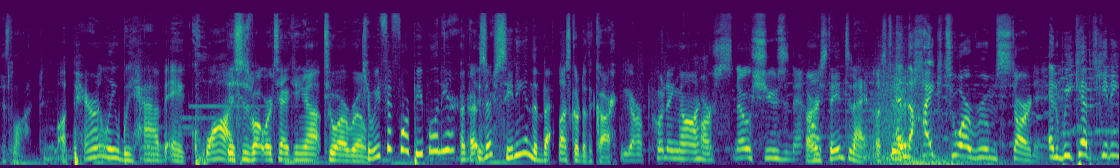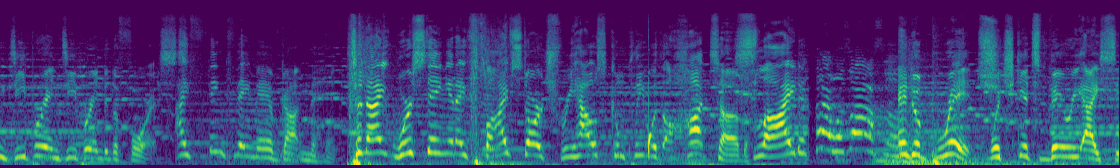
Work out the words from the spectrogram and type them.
It's locked. Apparently, we have a quad. This is what we're taking up to our room. Can we fit four people in here? Is there seating in the back? Let's go to the car. We are putting on our snowshoes now. Are we staying tonight? Let's do it. And the hike to our room started, and we kept getting deeper and deeper into the forest. I think they may have gotten the hint. Tonight, we're staying in a five-star treehouse complete with a hot tub, slide, That was awesome. and a bridge, which gets very icy.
